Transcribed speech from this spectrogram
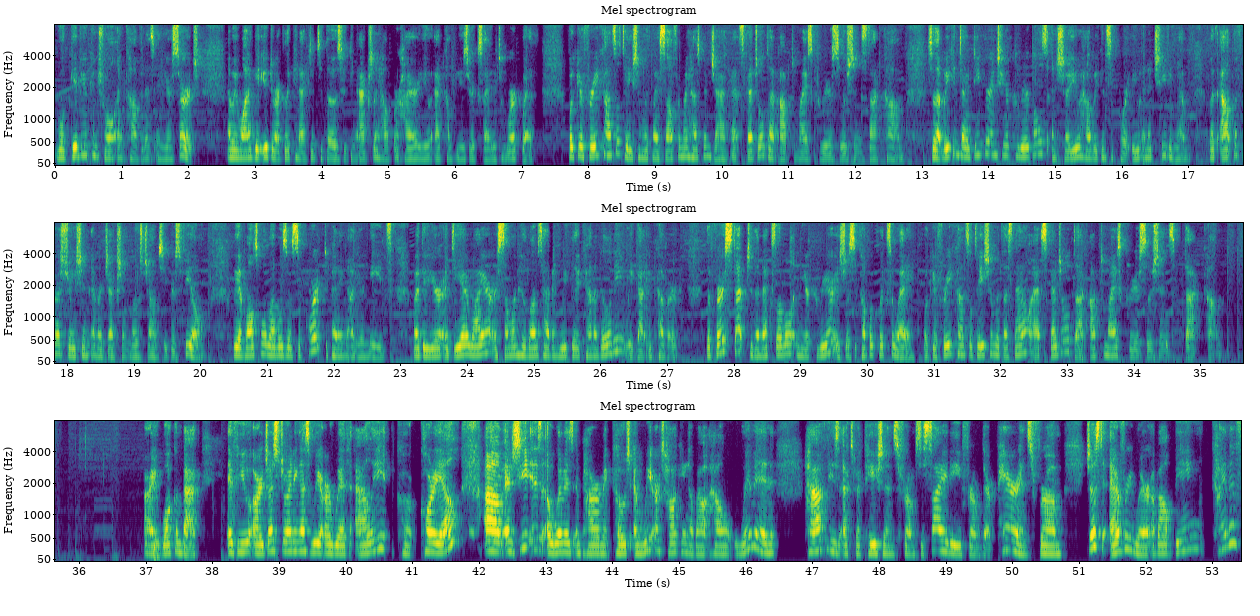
will give you control and confidence in your search. And we want to get you directly connected to those who can actually help or hire you at companies you're excited to work with. Book your free consultation with myself or my husband Jack at schedule.optimizecareersolutions.com so that we can dive deeper into your career goals and show you how we can support you in achieving them without the frustration and rejection most job seekers feel. We have multiple levels of support depending on your needs. Whether you're a DIYer or someone who loves having weekly accountability, we got you covered. The first step to the next level in your career is just a couple clicks away. Book your free consultation with us now at schedule.optimizecareersolutions.com. All right, welcome back. If you are just joining us, we are with Allie Correal, um, and she is a women's empowerment coach. And we are talking about how women have these expectations from society, from their parents, from just everywhere about being kind of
